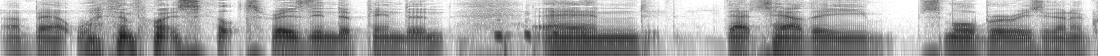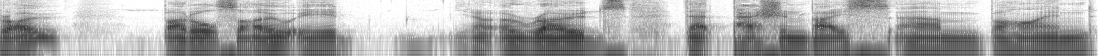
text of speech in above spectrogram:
about whether my seltzer is independent. and that's how the small breweries are going to grow. But also, it you know erodes that passion base um, behind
